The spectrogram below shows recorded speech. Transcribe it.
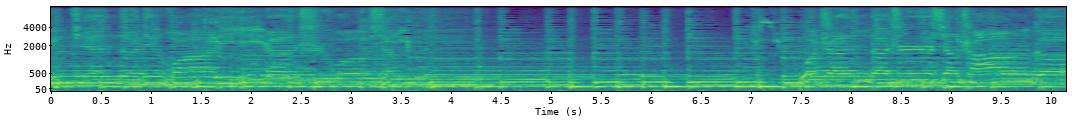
明天的电话里依然是我想你我真的只想唱歌。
